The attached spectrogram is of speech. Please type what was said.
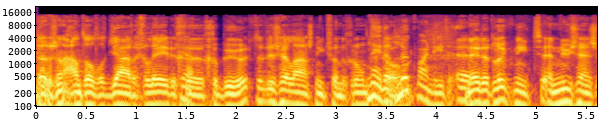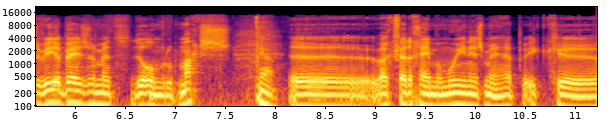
Dat is een aantal jaren geleden ja. ge gebeurd. Dat is helaas niet van de grond Nee, gekomen. dat lukt maar niet. nee, dat lukt niet. En nu zijn ze weer bezig met de omroep Max... Ja. Uh, waar ik verder geen bemoeienis mee heb. Ik uh,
